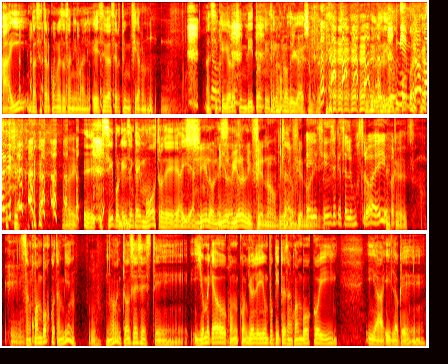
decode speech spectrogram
ahí vas a estar con esos animales. Ese va a ser tu infierno. Así que yo los invito a que se... No, no diga eso, hombre. Ni en broma. Eh, sí, porque dicen que hay monstruos. De, hay sí, los niños vieron el infierno. el infierno sí, dice que se le mostró a ellos. San Juan Bosco también. ¿No? Entonces, este, y yo me quedo con, con, yo he leído un poquito de San Juan Bosco y, y, ah, y, lo, que,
